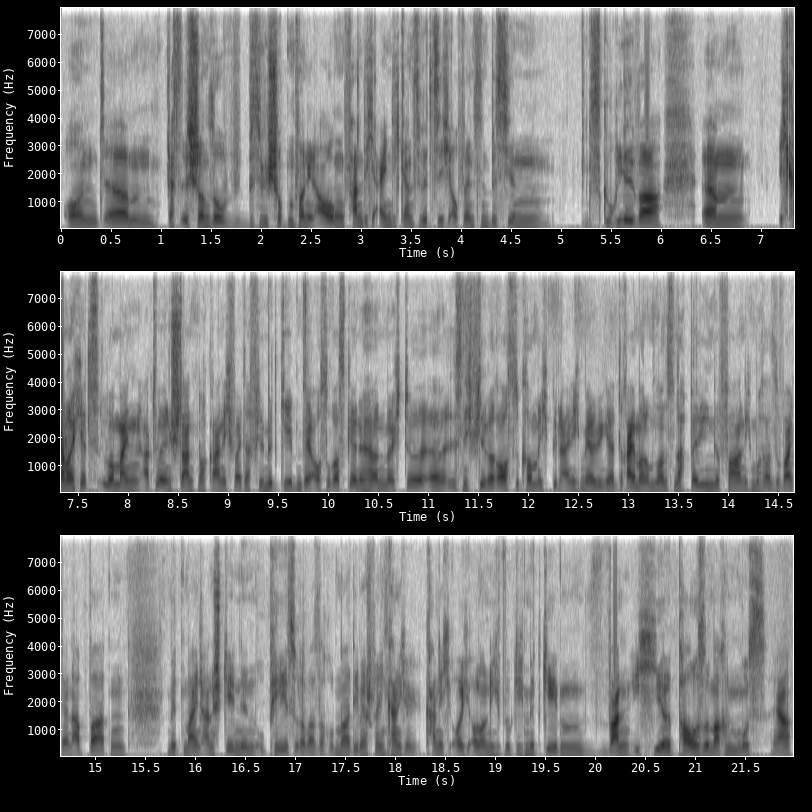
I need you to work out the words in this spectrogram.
Und ähm, das ist schon so ein bisschen wie Schuppen von den Augen, fand ich eigentlich ganz witzig, auch wenn es ein bisschen skurril war. Ähm, ich kann euch jetzt über meinen aktuellen Stand noch gar nicht weiter viel mitgeben. Wer auch sowas gerne hören möchte, äh, ist nicht viel mehr rauszukommen. Ich bin eigentlich mehr oder weniger dreimal umsonst nach Berlin gefahren. Ich muss also weiterhin abwarten mit meinen anstehenden OPs oder was auch immer. Dementsprechend kann ich, kann ich euch auch noch nicht wirklich mitgeben, wann ich hier Pause machen muss. Ja?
